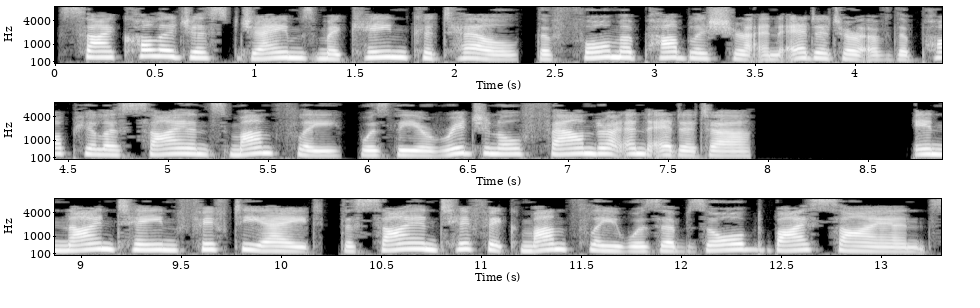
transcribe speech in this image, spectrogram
Psychologist James McKeen Cattell, the former publisher and editor of the Popular Science Monthly, was the original founder and editor. In 1958, the Scientific Monthly was absorbed by Science.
